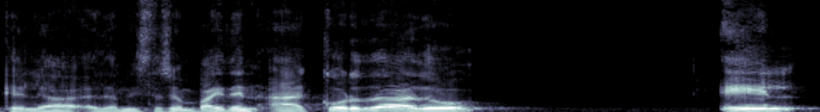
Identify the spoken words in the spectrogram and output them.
que, la, administración Biden ha acordado el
